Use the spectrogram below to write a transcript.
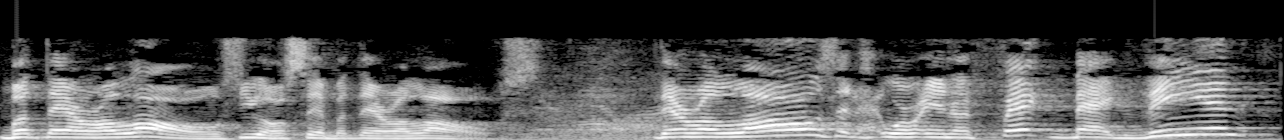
But there are laws. You all said, but there are laws. There are laws that were in effect back then.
